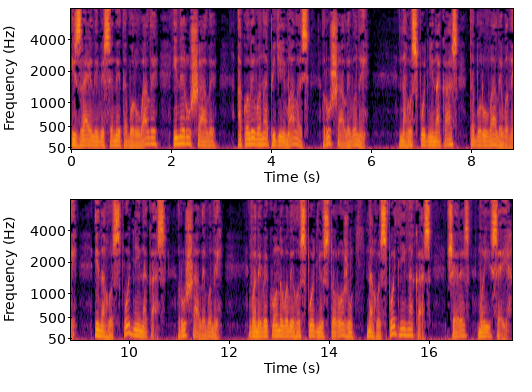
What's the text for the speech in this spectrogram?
Ізраїлеві сини таборували і не рушали, а коли вона підіймалась, рушали вони. На Господній наказ таборували вони, і на Господній наказ рушали вони. Вони виконували Господню сторожу на Господній наказ через Моїсея.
